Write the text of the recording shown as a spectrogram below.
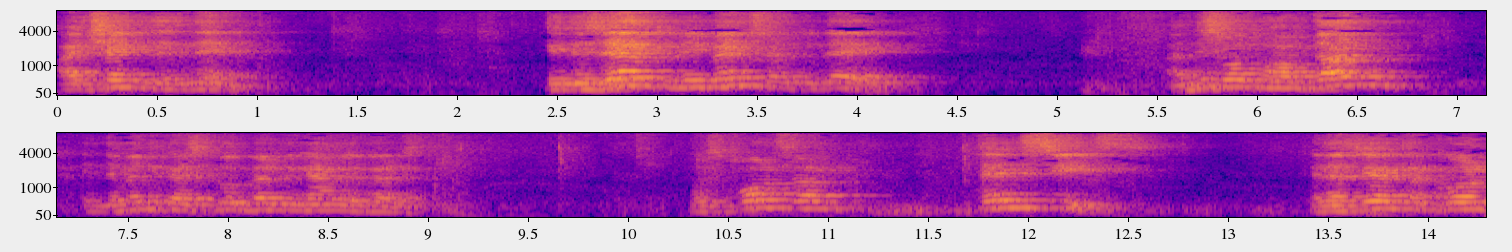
I changed his name. He deserves to be mentioned today. And this is what we have done in the medical school, Birmingham University. We sponsored 10 seats in a theater called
